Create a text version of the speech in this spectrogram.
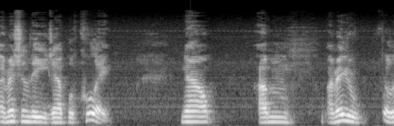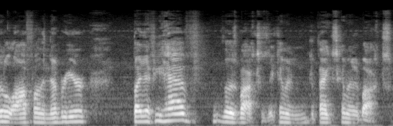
I mentioned the example of Kool Aid. Now, um, I may be a little off on the number here, but if you have those boxes, they come in the packets come in a box.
